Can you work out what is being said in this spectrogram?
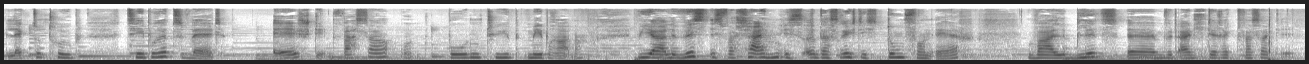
Elektrotyp Zebritz, wählt Ash den Wasser- und Bodentyp Mebrana. Wie ihr alle wisst, ist wahrscheinlich ist das richtig dumm von Ash, weil Blitz äh, wird eigentlich direkt Wasser killen.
